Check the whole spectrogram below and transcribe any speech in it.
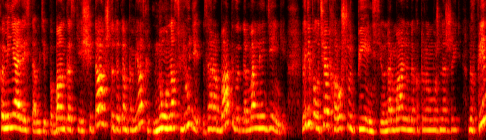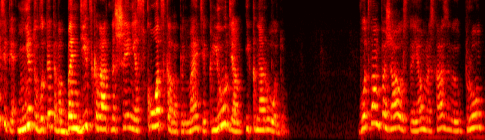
поменялись там типа банковские счета, что-то там поменялось. Но у нас люди зарабатывают нормальные деньги. Люди получают хорошую пенсию, нормальную, на которую можно жить. Но, в принципе, нету вот этого бандитского отношения, скотского, понимаете, к людям и к народу. Вот вам, пожалуйста, я вам рассказываю про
